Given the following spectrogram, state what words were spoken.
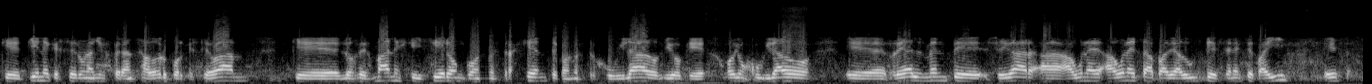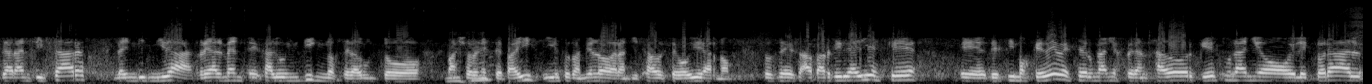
que tiene que ser un año esperanzador porque se van, que los desmanes que hicieron con nuestra gente, con nuestros jubilados, digo que hoy un jubilado eh, realmente llegar a, una, a una etapa de adultez en este país es garantizar la indignidad. Realmente es algo indigno ser adulto mayor en este país y eso también lo ha garantizado este gobierno. Entonces, a partir de ahí es que eh, decimos que debe ser un año esperanzador, que es un año electoral,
